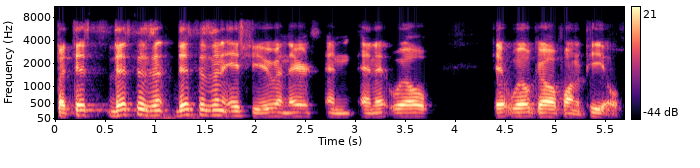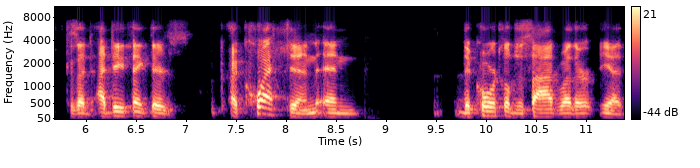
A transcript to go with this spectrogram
But this this isn't this is an issue, and there's and and it will it will go up on appeal because I, I do think there's a question and the courts will decide whether you know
